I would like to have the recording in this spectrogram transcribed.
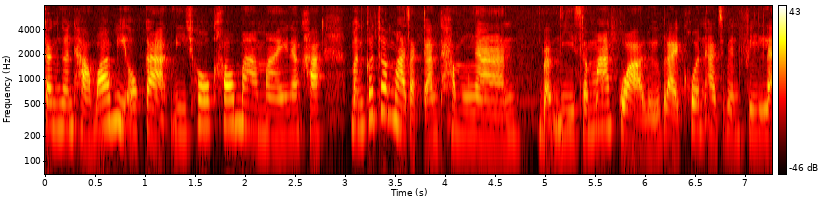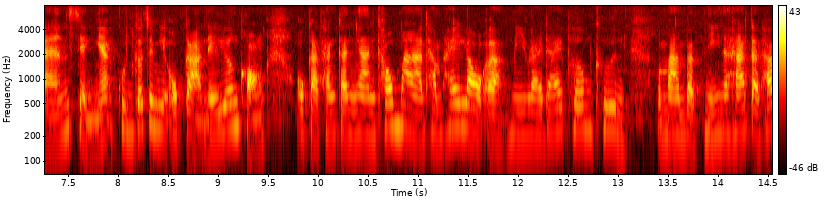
การเงินถามว่ามีโอกาสมีโชคเข้ามาไหมนะคะ มันก็จะมาจากการทำงานแบบนี้ซะมากกว่า หรือหลายคนอาจจะเป็นฟรีแลนซ์อย่างเงี้ยคุณก็จะมีโอกาสในเรื่องของโอกาสทางการงานเข้ามาทำให้เราอะมีรายได้เพิ่มขึ้นประมาณแบบนี้นะคะ แต่ถ้า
